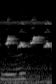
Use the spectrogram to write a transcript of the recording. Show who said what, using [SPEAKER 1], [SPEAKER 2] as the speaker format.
[SPEAKER 1] Thank you.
